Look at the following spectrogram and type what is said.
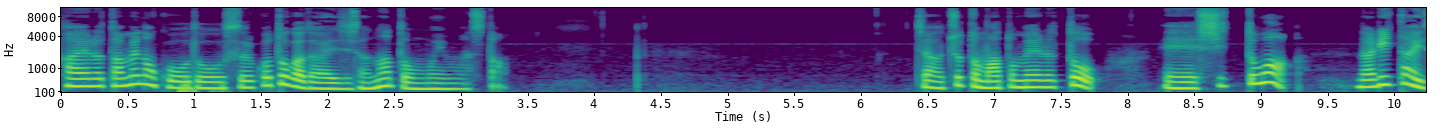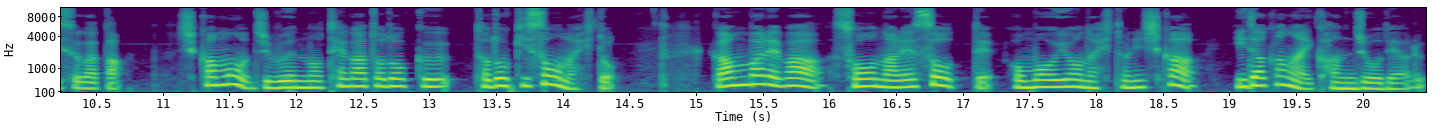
変えるための行動をすることが大事だなと思いました。じゃあちょっとまとめると、えー、嫉妬はなりたい姿。しかも自分の手が届く届きそうな人。頑張ればそうなれそうって思うような人にしか抱かない感情である。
